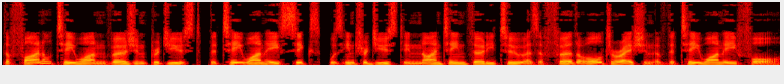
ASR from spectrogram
The final T1 version produced, the T1E6, was introduced in 1932 as a further alteration of the T1E4.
